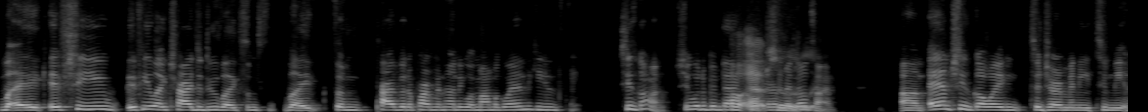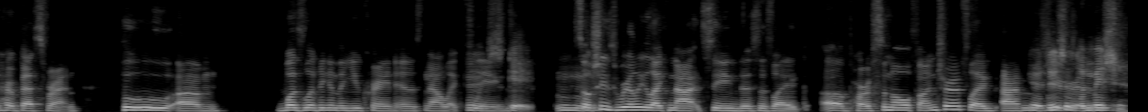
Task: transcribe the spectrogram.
Like if she if he like tried to do like some like some private apartment hunting with Mama Gwen, he's she's gone. She would have been back Oh, in Europe in no time. Um, and she's going to Germany to meet her best friend, who um was living in the Ukraine and is now like fleeing. Escape. So mm-hmm. she's really like not seeing this as like a personal fun trip. Like I'm yeah, this is a mission.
